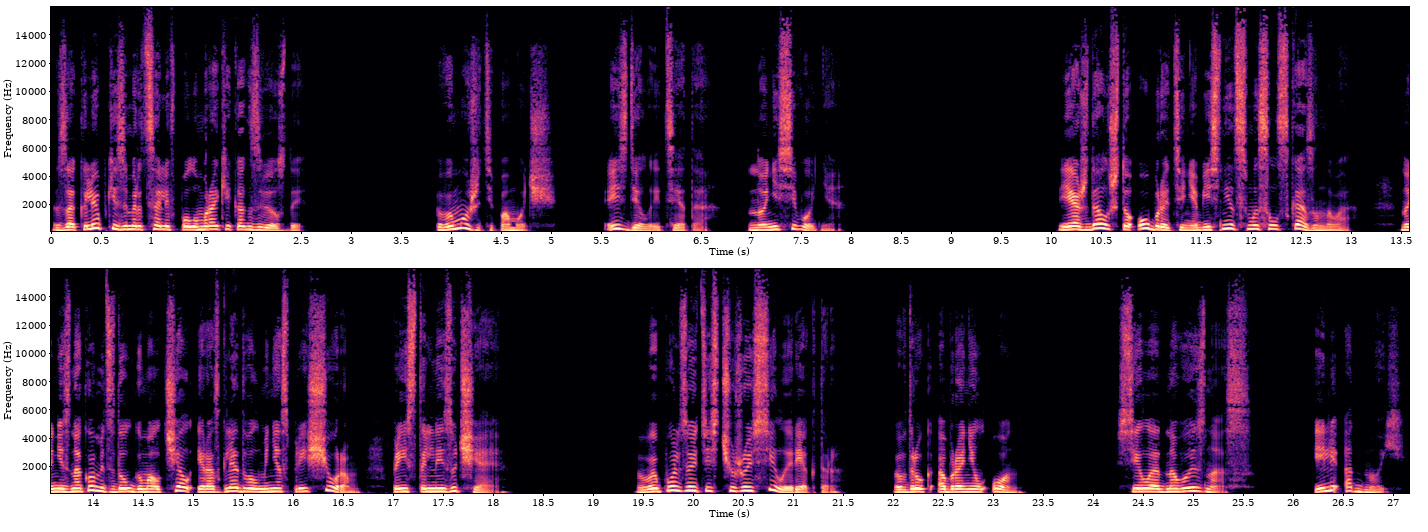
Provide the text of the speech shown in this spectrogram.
Заклепки замерцали в полумраке, как звезды. Вы можете помочь, и сделаете это, но не сегодня. Я ждал, что оборотень объяснит смысл сказанного — но незнакомец долго молчал и разглядывал меня с прищуром, пристально изучая. «Вы пользуетесь чужой силой, ректор», — вдруг обронил он. «Силой одного из нас. Или одной».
